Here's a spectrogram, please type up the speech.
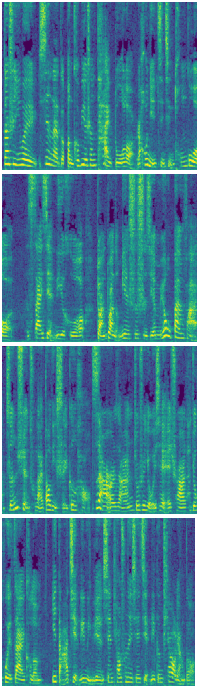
但是因为现在的本科毕业生太多了，然后你仅仅通过。筛简历和短短的面试时间没有办法甄选出来到底谁更好，自然而然就是有一些 HR 他就会在可能一打简历里面先挑出那些简历更漂亮的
